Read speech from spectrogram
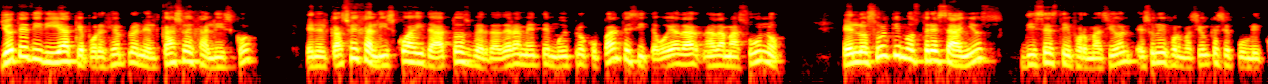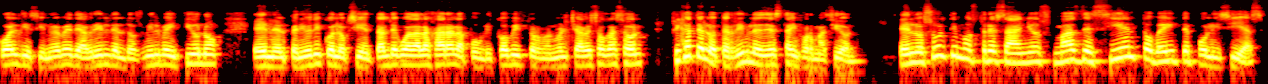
Yo te diría que, por ejemplo, en el caso de Jalisco, en el caso de Jalisco hay datos verdaderamente muy preocupantes y te voy a dar nada más uno. En los últimos tres años, dice esta información, es una información que se publicó el 19 de abril del 2021 en el periódico El Occidental de Guadalajara, la publicó Víctor Manuel Chávez Ogazón. Fíjate lo terrible de esta información. En los últimos tres años, más de 120 policías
